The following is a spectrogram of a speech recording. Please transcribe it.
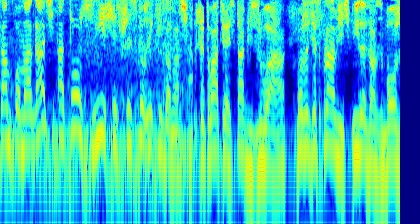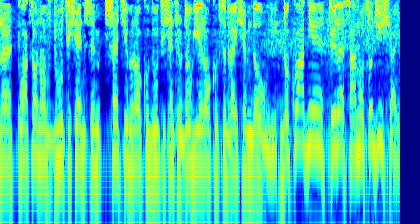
tam pomagać, a tu zniszczyć wszystko, zlikwidować. Sytuacja jest tak zła. Możecie sprawdzić, ile za zboże płacono w 2003 roku, 2002 roku przed wejściem do Unii. Dokładnie tyle samo, co dzisiaj.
